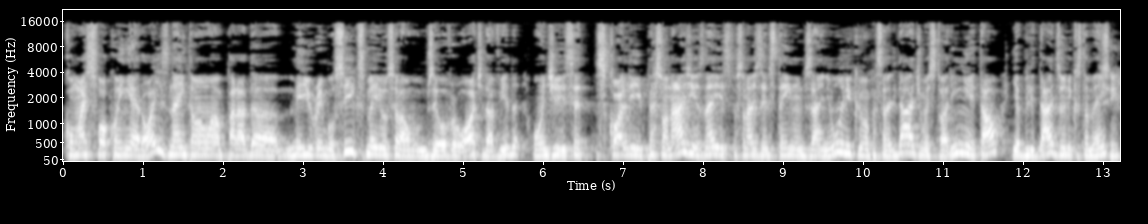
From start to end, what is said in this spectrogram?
com mais foco em heróis, né? Então é uma parada meio Rainbow Six, meio, sei lá, vamos dizer, Overwatch da vida, onde você escolhe personagens, né? E esses personagens eles têm um design único, e uma personalidade, uma historinha e tal, e habilidades únicas também. Sim.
